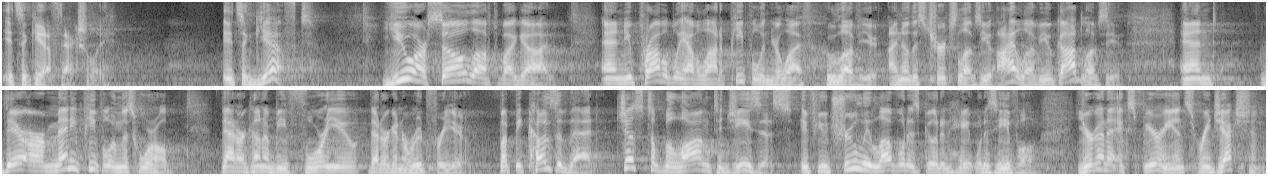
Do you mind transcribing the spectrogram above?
it's a gift, actually. It's a gift. You are so loved by God. And you probably have a lot of people in your life who love you. I know this church loves you. I love you. God loves you. And there are many people in this world that are going to be for you, that are going to root for you. But because of that, just to belong to Jesus, if you truly love what is good and hate what is evil, you're going to experience rejection.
